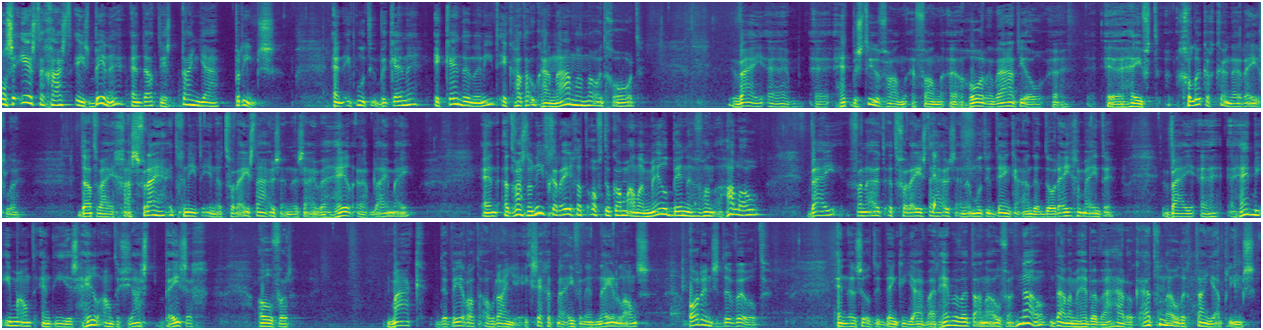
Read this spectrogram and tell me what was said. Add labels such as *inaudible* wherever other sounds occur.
Onze eerste gast is binnen en dat is Tanja Priems. En ik moet u bekennen, ik kende haar niet. Ik had ook haar naam nog nooit gehoord. Wij, eh, eh, het bestuur van, van uh, Horen Radio heeft gelukkig kunnen regelen dat wij gastvrijheid genieten in het Verreesdenhuis. En daar zijn we heel erg blij mee. En het was nog niet geregeld of er kwam al een mail binnen van hallo, wij vanuit het Verreesdenhuis, en dan moet u denken aan de Doree-gemeente. Wij uh, hebben iemand en die is heel enthousiast bezig over maak de wereld oranje. Ik zeg het maar even in het Nederlands. Orange the world. En dan zult u denken, ja, waar hebben we het dan over? Nou, daarom hebben we haar ook uitgenodigd, Tanja Priems.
